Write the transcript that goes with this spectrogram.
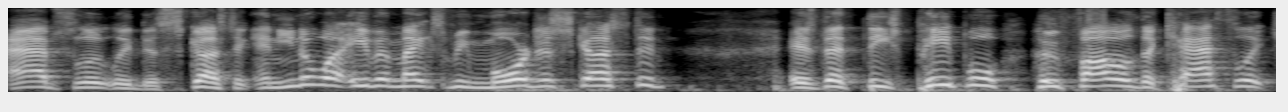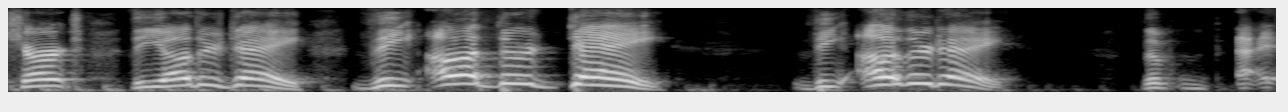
absolutely disgusting. And you know what even makes me more disgusted? Is that these people who follow the Catholic Church, the other day, the other day, the other day, the I,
